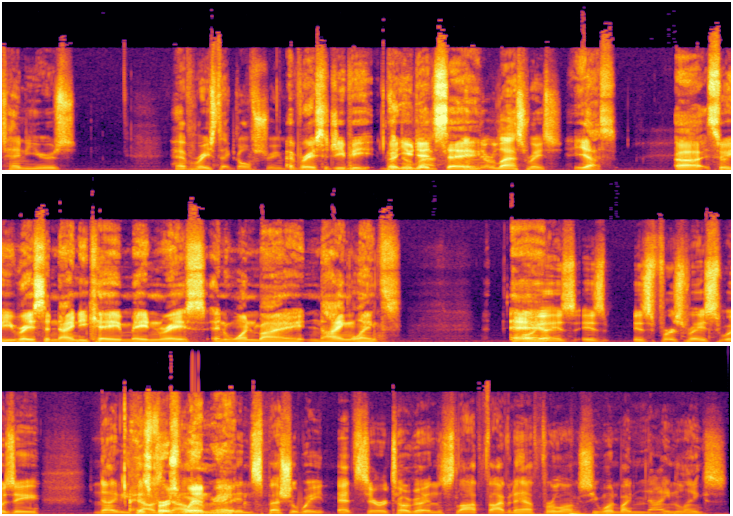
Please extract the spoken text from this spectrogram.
ten years have raced at Gulfstream. I've raced at GP, but In you their did last- say in their last race. yes. Uh, so he raced a 90k maiden race and won by nine lengths. oh yeah, his his his first race was a ninety His thousand first dollar win, right? maiden special weight at Saratoga in the slop, five and a half furlongs. He won by nine lengths.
